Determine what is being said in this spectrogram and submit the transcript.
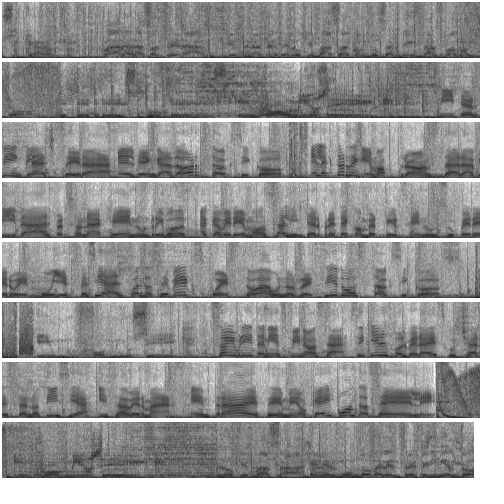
musical. Para las antenas y entérate de lo que pasa con tus artistas favoritos. Esto es Info Music. Peter Dinklage será el Vengador Tóxico. El actor de Game of Thrones dará vida al personaje en un reboot. Acá veremos al intérprete convertirse en un superhéroe muy especial cuando se ve expuesto a unos residuos tóxicos. Info Music. Soy Brittany Espinosa. Si quieres volver a escuchar esta noticia y saber más, entra a fmok.cl. Info Music. Lo que pasa en el mundo del entretenimiento.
